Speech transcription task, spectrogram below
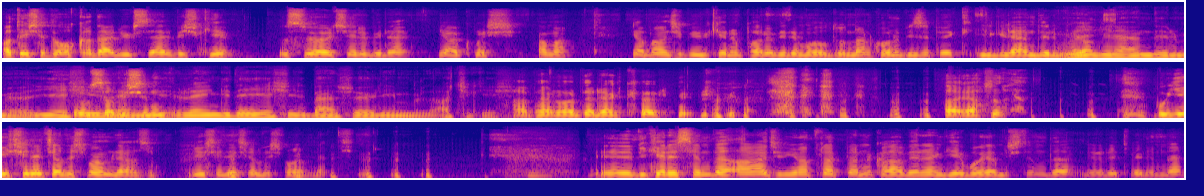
Ateşi de o kadar yükselmiş ki ısı ölçeri bile yakmış. Ama yabancı bir ülkenin para birimi olduğundan konu bizi pek ilgilendirmiyor. İlgilendirmiyor. Yeşil rengi. işin- Rengi de yeşil ben söyleyeyim burada. Açık yeşil. Ha ben orada renk görmüyorum. Hay Allah. Bu yeşile çalışmam lazım. Yeşile çalışmam lazım. Ee, bir keresinde ağacın yapraklarını kahverengiye boyamıştım da öğretmenimden,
